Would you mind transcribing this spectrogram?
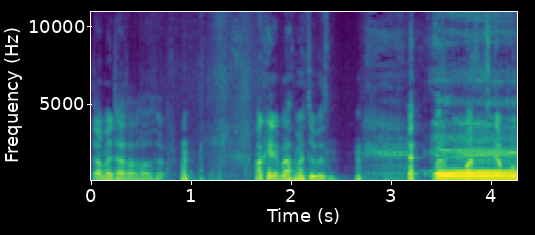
Damit hat er es heute. Okay, was möchtest du wissen? Was, was ist kaputt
